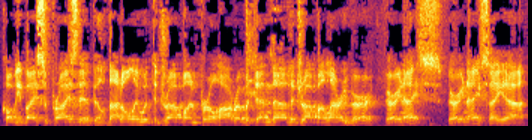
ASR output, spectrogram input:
caught me by surprise there, Bill. Not only with the drop on Pearl Harbor, but then uh, the drop on Larry Bird. Very nice, very nice. I uh,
